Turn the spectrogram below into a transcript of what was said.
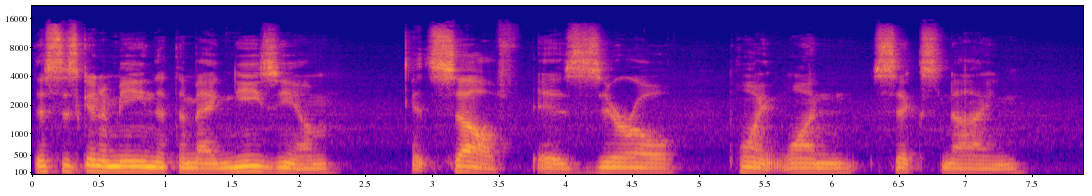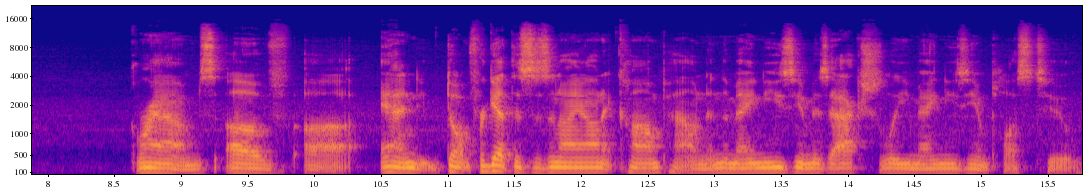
this is going to mean that the magnesium itself is 0.169 grams of uh, and don't forget this is an ionic compound and the magnesium is actually magnesium plus 2.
